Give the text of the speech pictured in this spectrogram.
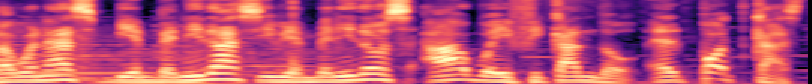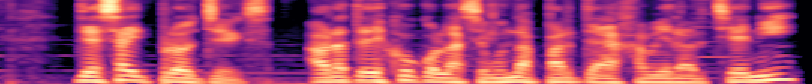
Hola, buenas, bienvenidas y bienvenidos a Weificando, el podcast de Side Projects. Ahora te dejo con la segunda parte a Javier Archeni,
